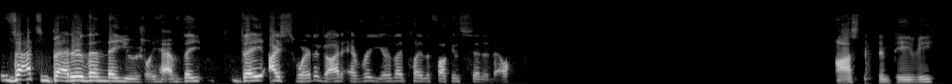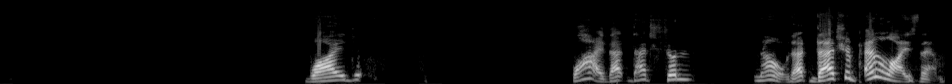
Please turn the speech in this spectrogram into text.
That's better than they usually have. They they I swear to God, every year they play the fucking Citadel. Austin Peay. Why? Why that that shouldn't? No, that that should penalize them.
